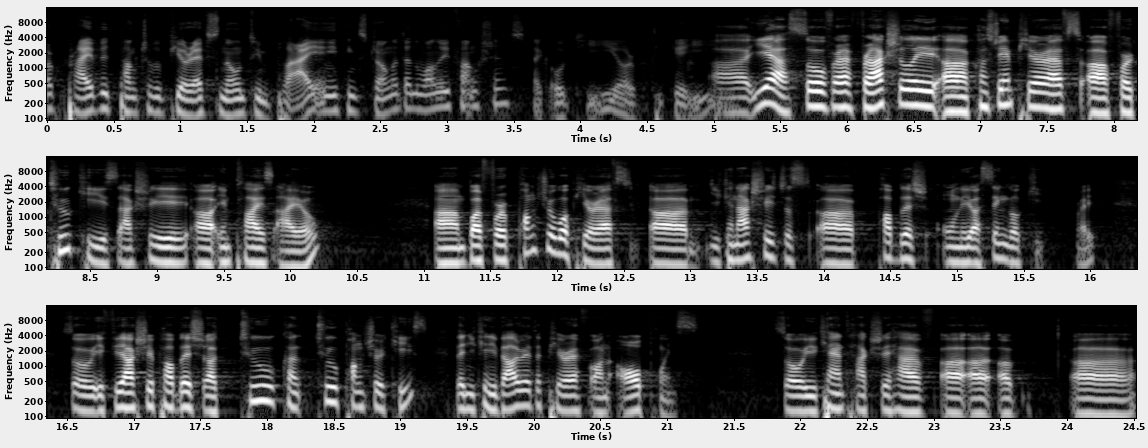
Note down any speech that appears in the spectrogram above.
are private puncturable PRFs known to imply anything stronger than one-way functions, like OT or PKE? Uh, yeah, so for, for actually uh, constrained PRFs uh, for two keys actually uh, implies I.O. Um, but for puncturable PRFs, uh, you can actually just uh, publish only a single key, right? So if you actually publish two, two puncture keys, then you can evaluate the PRF on all points. So you can't actually have a, a, a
